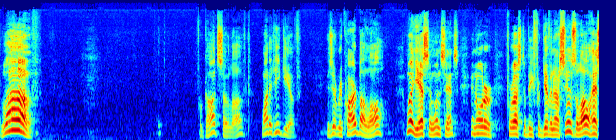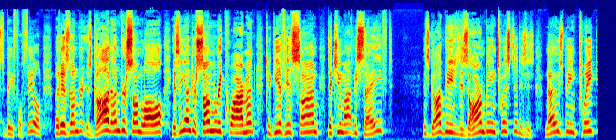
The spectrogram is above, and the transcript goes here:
Love. For God so loved. Why did He give? Is it required by law? Well, yes, in one sense. In order for us to be forgiven our sins, the law has to be fulfilled. But is, under, is God under some law? Is He under some requirement to give His Son that you might be saved? Is God is his arm being twisted? Is his nose being tweaked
